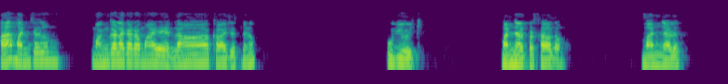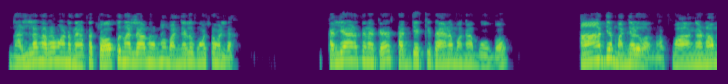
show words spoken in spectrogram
ആ മഞ്ഞളും മംഗളകരമായ എല്ലാ കാര്യത്തിനും ഉപയോഗിക്കും. മഞ്ഞൾ പ്രസാദം മഞ്ഞൾ നല്ല നിറമാണ്. നേരത്തെ ചോപ്പ് നല്ല എന്ന് പറഞ്ഞു മഞ്ഞൾ മോശമല്ല. കല്യാണത്തിനൊക്കെ സദ്യക്ക് സാധനം വാങ്ങാൻ പോകുമ്പോൾ ആദ്യം മഞ്ഞൾ വാങ്ങണം. വാങ്ങണം.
